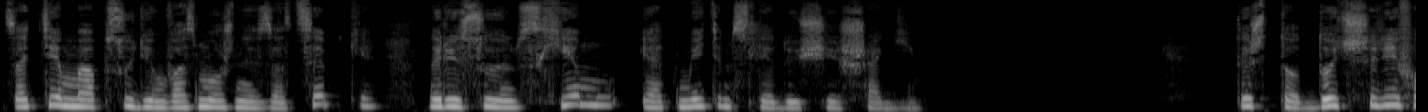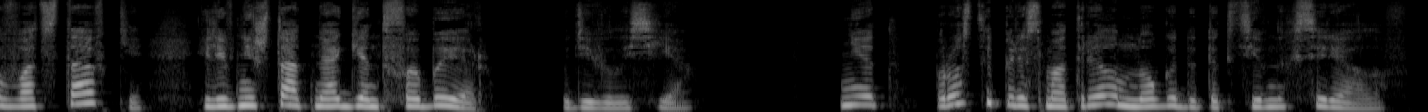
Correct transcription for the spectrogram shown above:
Затем мы обсудим возможные зацепки, нарисуем схему и отметим следующие шаги. «Ты что, дочь шерифа в отставке или внештатный агент ФБР?» — удивилась я. «Нет, просто пересмотрела много детективных сериалов».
